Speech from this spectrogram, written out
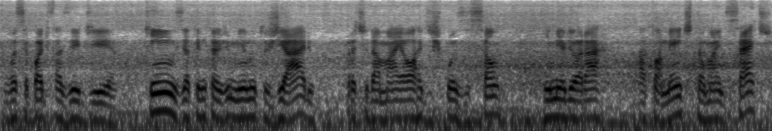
que você pode fazer de 15 a 30 minutos diário para te dar maior disposição e melhorar a tua mente, teu mindset,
